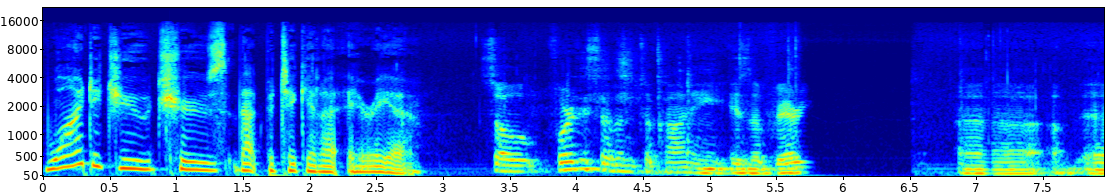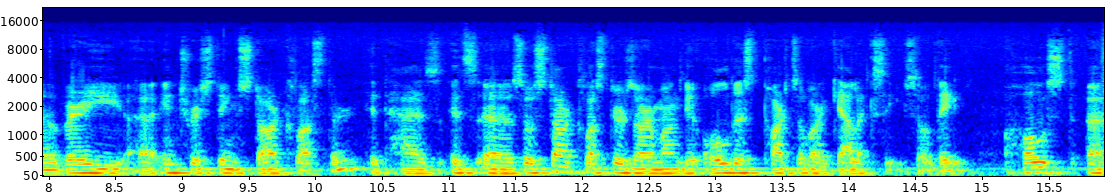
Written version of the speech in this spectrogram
Why did you choose that particular area? So, 47 Tucanae is a very uh, a, a, very uh, interesting star cluster. It has it's uh, so star clusters are among the oldest parts of our galaxy. So they host a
